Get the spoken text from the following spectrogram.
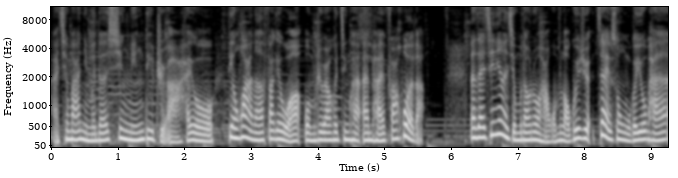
啊，请把你们的姓名、地址啊，还有电话呢发给我，我们这边会尽快安排发货的。那在今天的节目当中哈，我们老规矩再送五个 U 盘，啊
